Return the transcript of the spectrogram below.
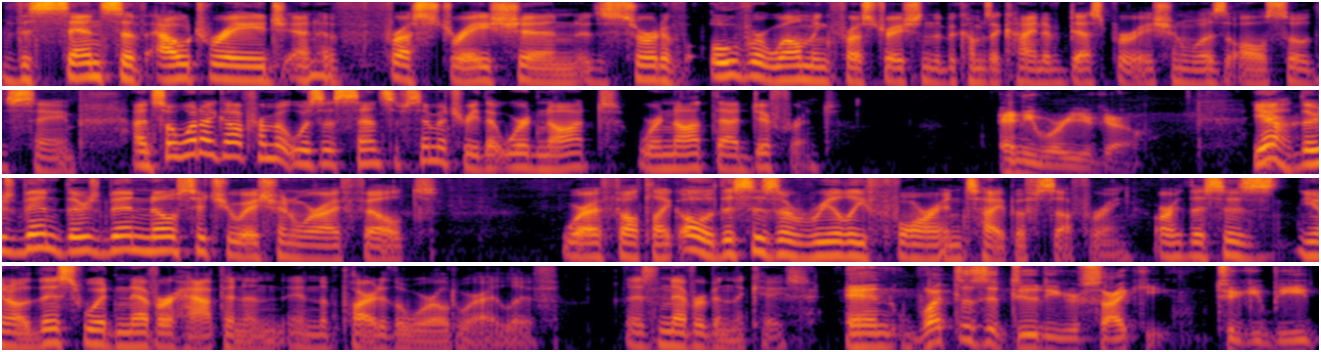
the sense of outrage and of frustration, the sort of overwhelming frustration that becomes a kind of desperation, was also the same. And so what I got from it was a sense of symmetry that we're not we're not that different. Anywhere you go. Yeah, there's been there's been no situation where I felt where I felt like, oh, this is a really foreign type of suffering, or this is you know this would never happen in, in the part of the world where I live. It's never been the case. And what does it do to your psyche to be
